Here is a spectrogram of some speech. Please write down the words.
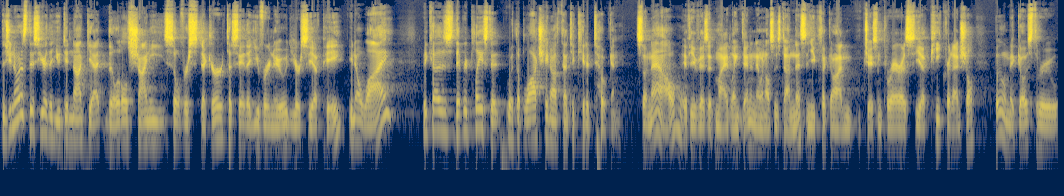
did you notice this year that you did not get the little shiny silver sticker to say that you've renewed your CFP? You know why? Because they've replaced it with the blockchain authenticated token. So now, if you visit my LinkedIn and no one else has done this, and you click on Jason Pereira's CFP credential, boom, it goes through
